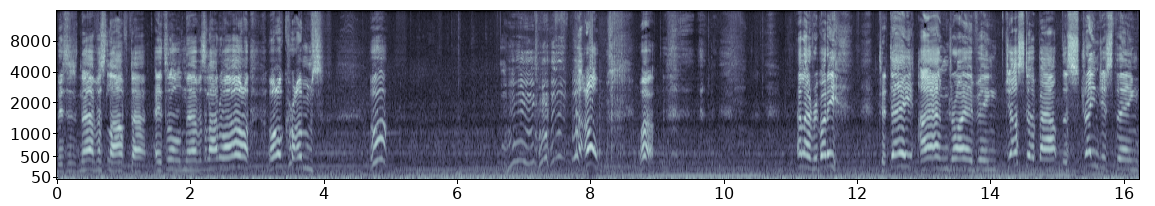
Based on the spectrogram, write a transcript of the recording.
this is nervous laughter. It's all nervous laughter. Oh, oh crumbs. Oh. oh, whoa. Hello, everybody. Today I am driving just about the strangest thing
